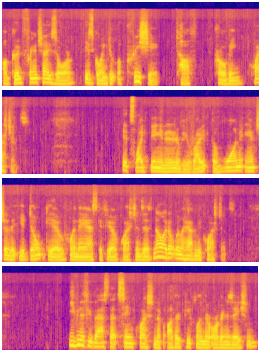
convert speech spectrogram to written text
A good franchisor is going to appreciate tough, probing questions. It's like being in an interview, right? The one answer that you don't give when they ask if you have questions is, no, I don't really have any questions. Even if you've asked that same question of other people in their organization,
